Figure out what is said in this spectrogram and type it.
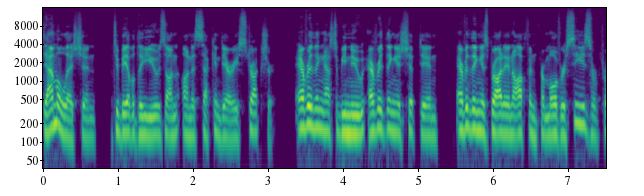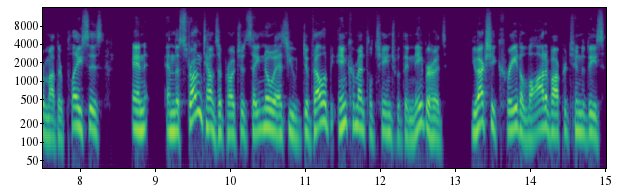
demolition to be able to use on on a secondary structure. Everything has to be new. Everything is shipped in. Everything is brought in often from overseas or from other places. And and the strong towns approach would say, no, as you develop incremental change within neighborhoods, you actually create a lot of opportunities,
